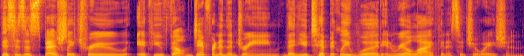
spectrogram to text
This is especially true if you felt different in the dream than you typically would in real life in a situation.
